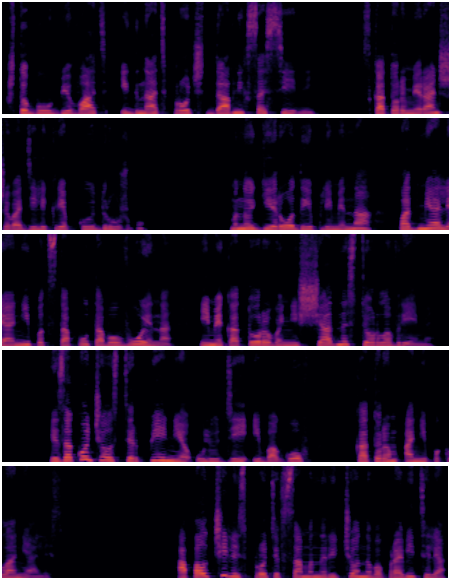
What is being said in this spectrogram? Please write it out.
чтобы убивать и гнать прочь давних соседей, с которыми раньше водили крепкую дружбу. Многие роды и племена подмяли они под стопу того воина, имя которого нещадно стерло время. И закончилось терпение у людей и богов, которым они поклонялись ополчились против самонареченного правителя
